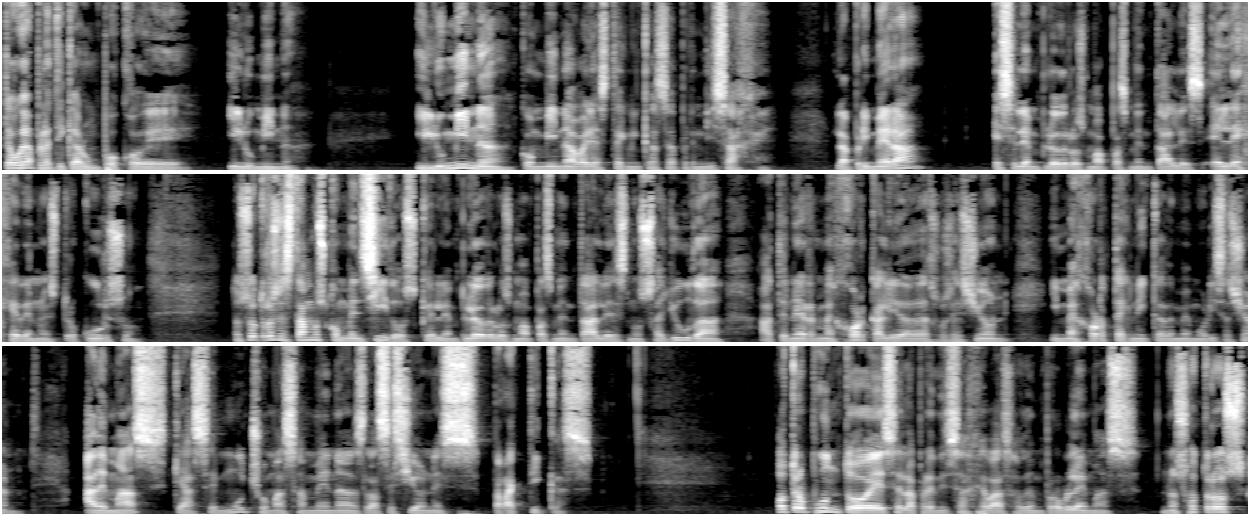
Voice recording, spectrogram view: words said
Te voy a platicar un poco de Ilumina. Ilumina combina varias técnicas de aprendizaje. La primera es el empleo de los mapas mentales, el eje de nuestro curso. Nosotros estamos convencidos que el empleo de los mapas mentales nos ayuda a tener mejor calidad de asociación y mejor técnica de memorización, además que hace mucho más amenas las sesiones prácticas. Otro punto es el aprendizaje basado en problemas. Nosotros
